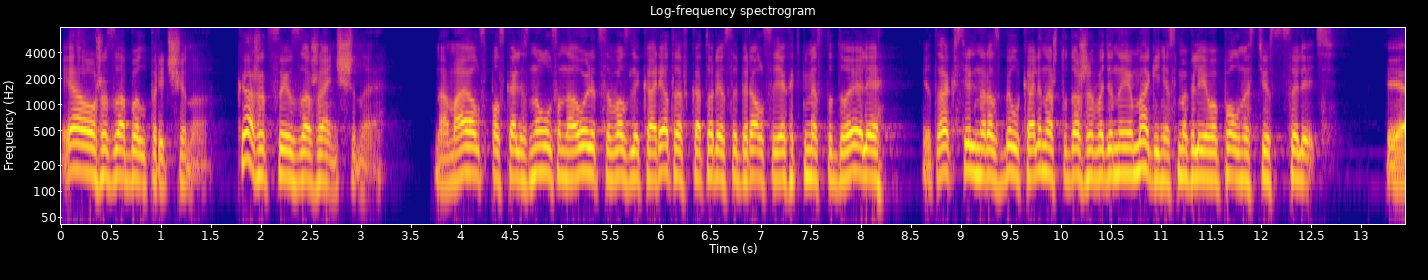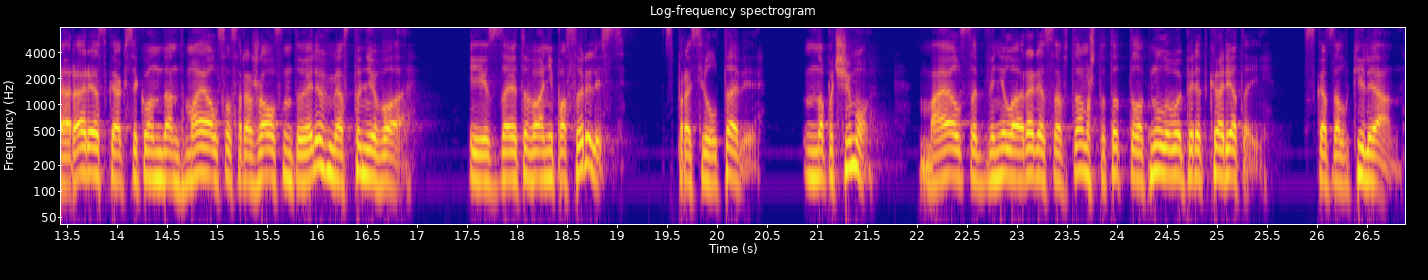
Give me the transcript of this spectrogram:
«Я уже забыл причину. Кажется, из-за женщины». Но Майлз поскользнулся на улице возле кареты, в которой собирался ехать к месту дуэли, и так сильно разбил колено, что даже водяные маги не смогли его полностью исцелить. И Арарис, как секундант Майлса, сражался на дуэли вместо него. «И из-за этого они поссорились?» – спросил Тави. «Но почему?» Майлз обвинил Арариса в том, что тот толкнул его перед каретой, сказал Килиан.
